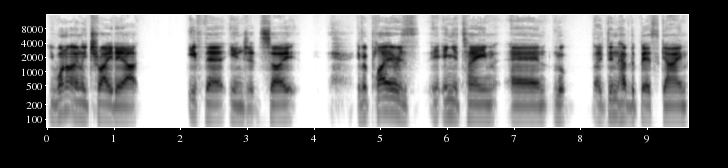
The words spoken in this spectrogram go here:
you want to only trade out if they're injured. So if a player is in your team and look, they didn't have the best game,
